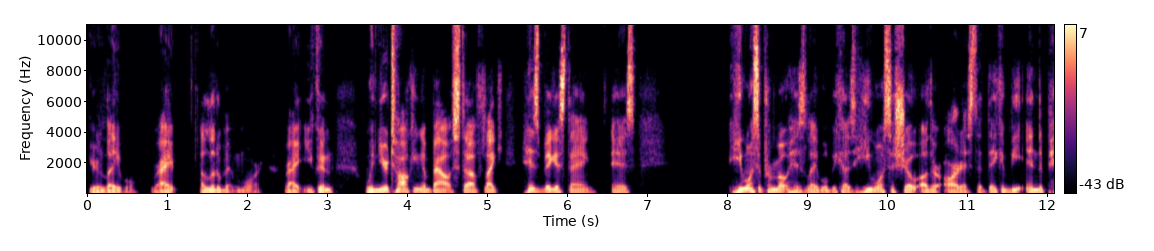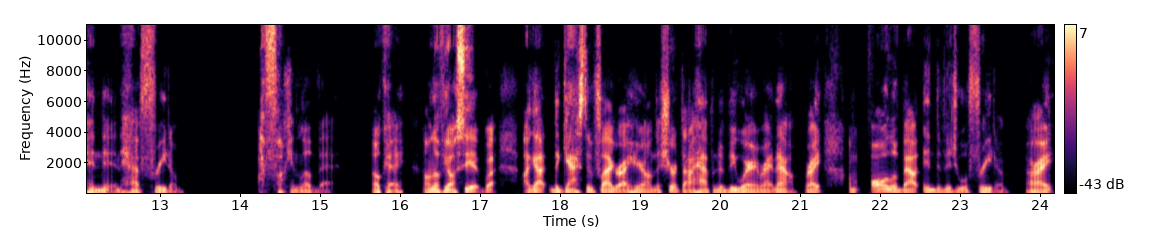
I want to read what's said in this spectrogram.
your label, right? A little bit more, right? You can when you're talking about stuff like his biggest thing is he wants to promote his label because he wants to show other artists that they can be independent and have freedom. I fucking love that. Okay. I don't know if y'all see it, but I got the Gadsden flag right here on the shirt that I happen to be wearing right now, right? I'm all about individual freedom. All right.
